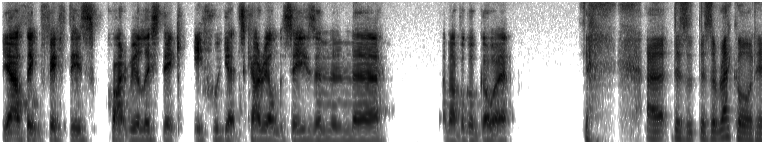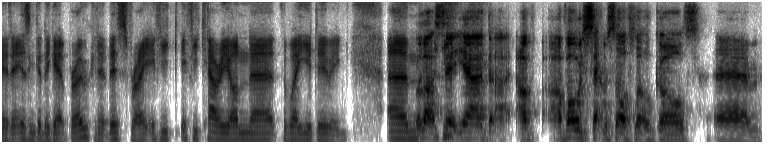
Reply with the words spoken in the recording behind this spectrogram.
yeah, I think 50 is quite realistic if we get to carry on the season and uh, and have a good go at it. Uh, there's a, there's a record here that isn't going to get broken at this rate if you if you carry on uh, the way you're doing. Um, well, that's it. Yeah, I've I've always set myself little goals, um,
